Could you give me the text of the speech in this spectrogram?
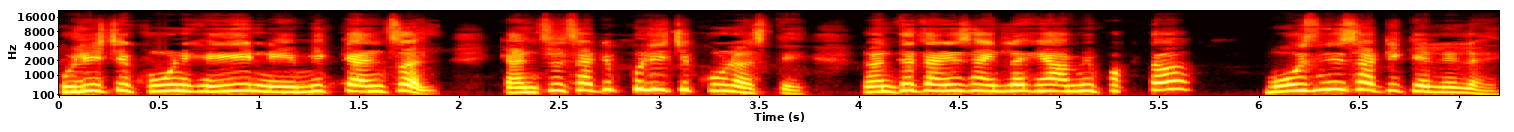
फुलीची खूण ही नेहमी कॅन्सल. कॅन्सलसाठी फुलीची खूण असते. नंतर त्यांनी सांगितलं हे आम्ही फक्त मोजणीसाठी केलेलं आहे.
